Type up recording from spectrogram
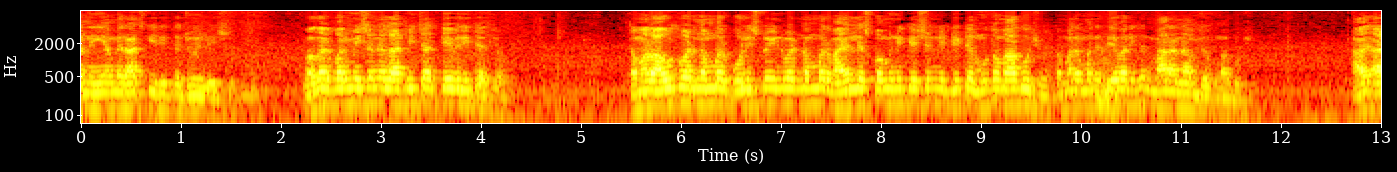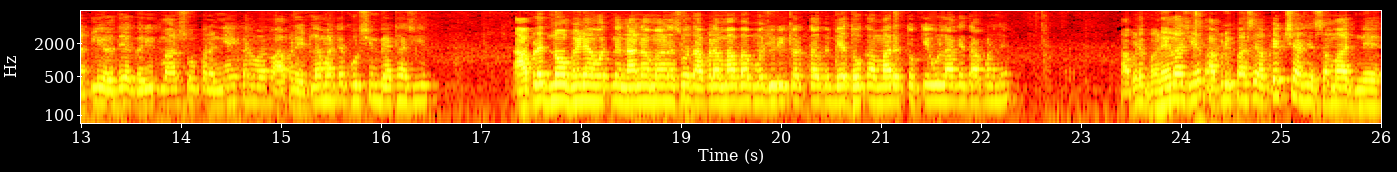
બને એ અમે રાજકીય રીતે જોઈ લઈશું. વગર પરમિશને લાઠીચાર્જ કેવી રીતે થયો? તમારો આઉટવર્ડ નંબર પોલીસનો ઇનવર્ડ નંબર વાયરલેસ કોમ્યુનિકેશનની ડિટેલ હું તો માંગુ છું. તમારે મને દેવાની છે ને મારા નામ જોગ માંગુ છું. આટલી હદે ગરીબ માણસો ઉપર અન્યાય કરવાનો? આપણે એટલા માટે ખુરશીમાં બેઠા છીએ? આપણે જ ન ભણ્યા હોત ને નાના માણસ હોત, આપણા મા બાપ મજૂરી કરતા હોત બે ધોકા મારે તો કેવું લાગે તો આપણને? આપણે ભણેલા છીએ આપણી પાસે અપેક્ષા છે સમાજને,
